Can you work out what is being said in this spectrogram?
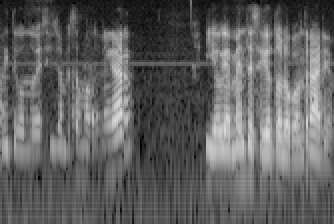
viste, cuando decís ya empezamos a renegar, y obviamente se dio todo lo contrario.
